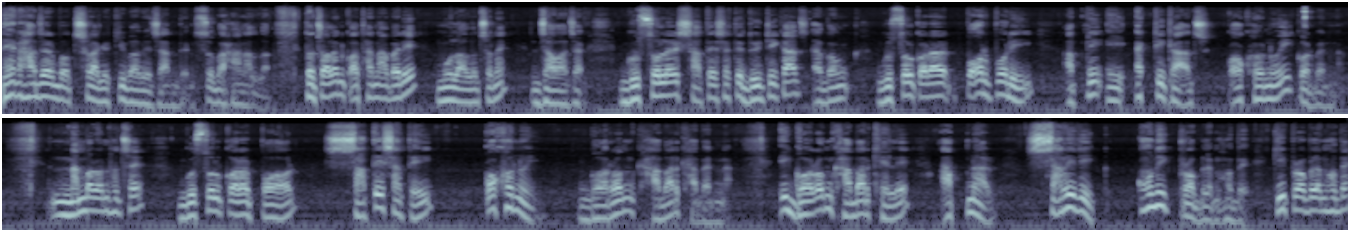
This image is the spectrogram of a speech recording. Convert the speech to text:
দেড় হাজার বছর আগে কীভাবে জানতেন সুবাহান আল্লাহ তো চলেন কথা না বাড়িয়ে মূল আলোচনায় যাওয়া যাক। গুসলের সাথে সাথে দুইটি কাজ এবং গুসল করার পরপরই আপনি এই একটি কাজ কখনোই করবেন না। নাম্বার ওয়ান হচ্ছে গোসল করার পর সাথে সাথেই কখনোই গরম খাবার খাবেন না। এই গরম খাবার খেলে আপনার শারীরিক অনেক প্রবলেম হবে। কি প্রবলেম হবে?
